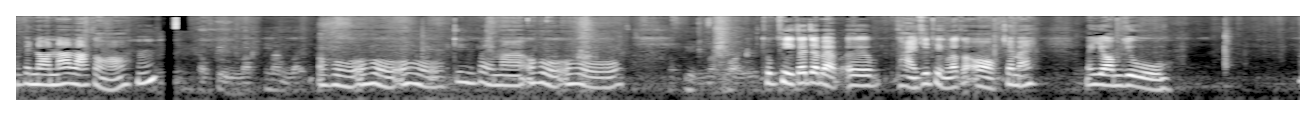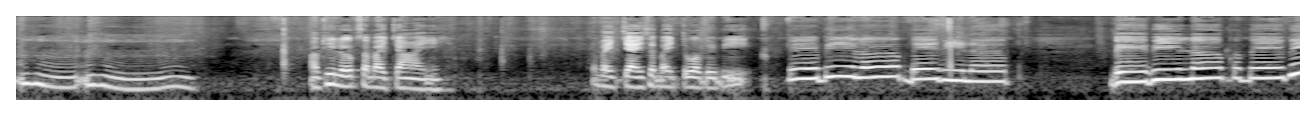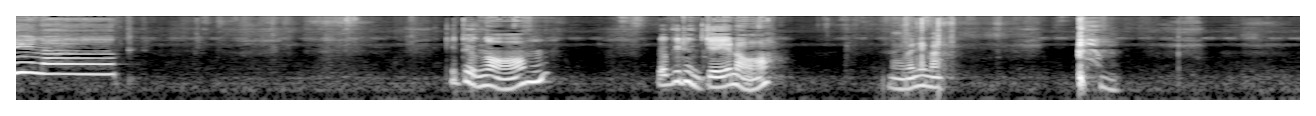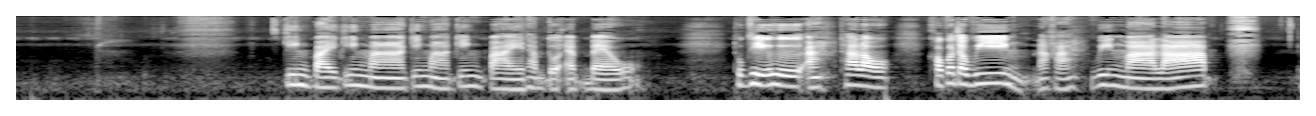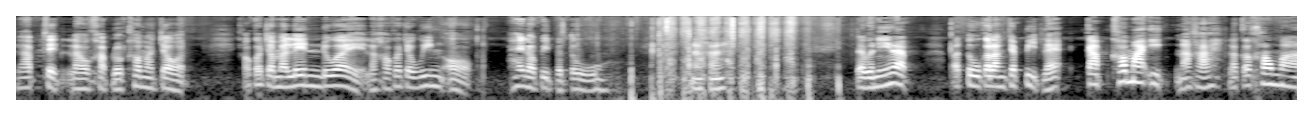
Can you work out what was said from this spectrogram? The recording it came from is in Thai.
ำเป็นนอนน่ารักเหรอหึเอากลิ่นมานั่นไว้โอ้โห โอ้โห โอ้โห กิ้งไปมา โอ้โห โอ้โห เอากลิ่นมาปล่อยไว้ทุกทีก็จะแบบเออหายคิดถึงแล้วก็ออกใช่ไหม ไม่ยอมอยู่ อือหือ อือหือ เอาที่เลิฟสบายใจ สบายใจสบายตัวเบบี้ เบบี้เลิฟ เบบี้เลิฟ เบบี้เลิฟก็เบบี้เลิฟ คิดถึงหรอหึเลิฟคิดถึงเจ๊หรอ ไหนมานี่มา กิ้งไปกิ้งมา กิ้งมากิ้งไปทำตัวแอปเบลทุกทีก็คือ อะ ถ้าเราเขาก็จะวิ่งนะคะ วิ่งมารับ รับเสร็จเราขับรถเข้ามาจอด เขาก็จะมาเล่นด้วย แล้วเขาก็จะวิ่งออกให้เราปิดประตูนะคะ แต่วันนี้แบบประตูกำลังจะปิดแล้วกลับเข้ามาอีกนะคะ แล้วก็เข้ามา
